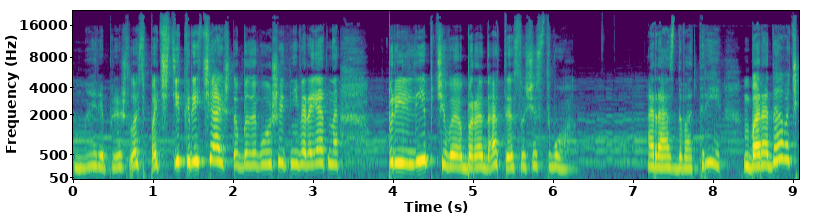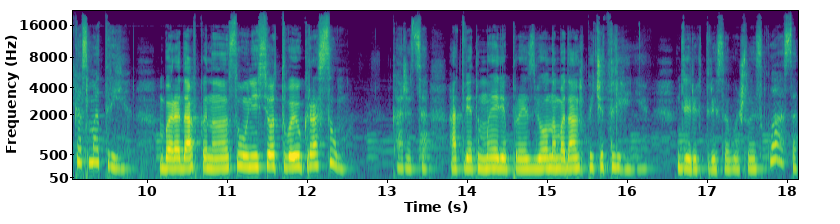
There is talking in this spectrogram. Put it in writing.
Мэри пришлось почти кричать, чтобы заглушить невероятно прилипчивое бородатое существо. Раз, два, три, бородавочка, смотри. Бородавка на носу унесет твою красу. Кажется, ответ Мэри произвел на мадам впечатление. Директриса вышла из класса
